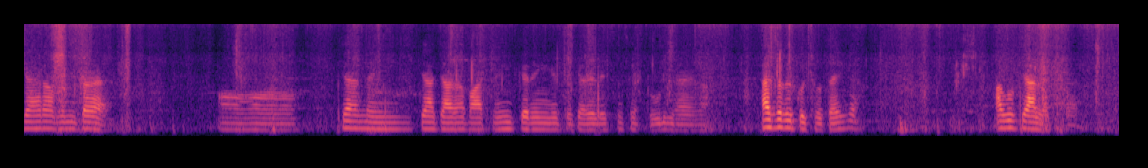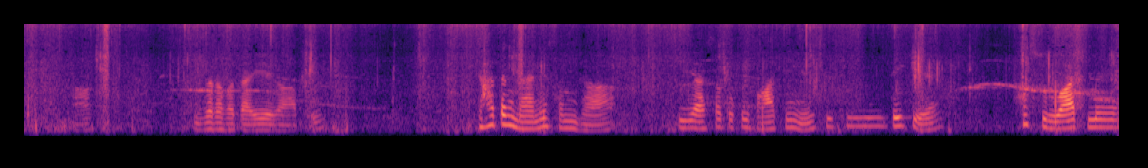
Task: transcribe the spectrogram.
गहरा बनता है। और क्या नहीं, क्या ज़्यादा बात नहीं करेंगे तो क्या रिलेशनशिप टूट जाएगा? ऐसा भी कुछ होता है क्या? आपको क्या लगता है? हाँ ज़रा बताइएगा आप जहाँ तक मैंने समझा कि ऐसा तो कोई बात नहीं है, क्योंकि देखिए हाँ शुरुआत में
